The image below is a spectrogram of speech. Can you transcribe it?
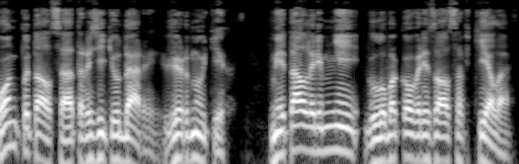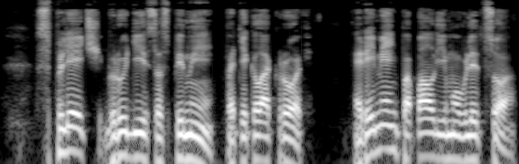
Он пытался отразить удары, вернуть их. Металл ремней глубоко врезался в тело. С плеч, груди, со спины потекла кровь. Ремень попал ему в лицо,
